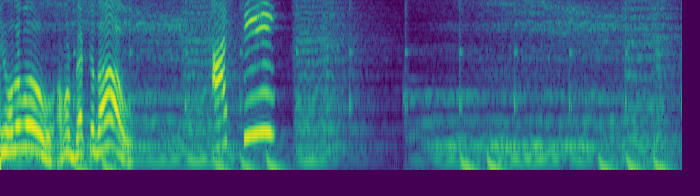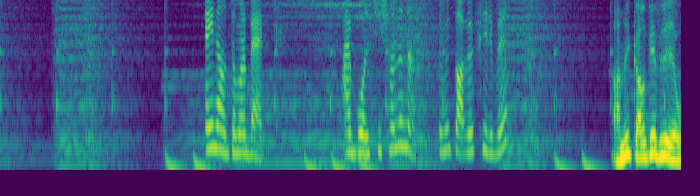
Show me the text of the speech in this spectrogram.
কি হলো গো? আমার ব্যাগটা দাও। আসছি। এই নাও তোমার ব্যাগ। আর বলছি শোনো না তুমি কবে ফিরবে? আমি কালকে ফিরে যাব।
